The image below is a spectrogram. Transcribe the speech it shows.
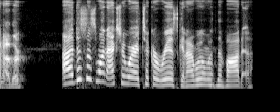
Heather, Uh, this is one actually where I took a risk and I went with Nevada.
